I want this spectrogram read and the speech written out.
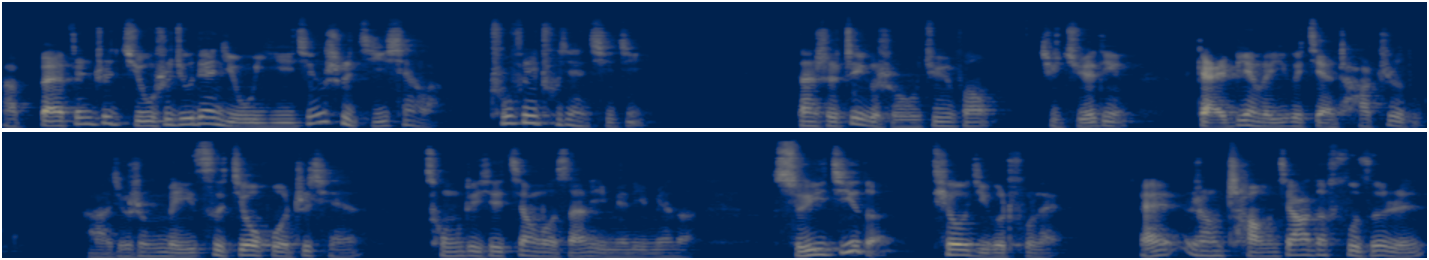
啊，百分之九十九点九已经是极限了，除非出现奇迹。但是这个时候，军方就决定。改变了一个检查制度，啊，就是每次交货之前，从这些降落伞里面里面呢，随机的挑几个出来，哎，让厂家的负责人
